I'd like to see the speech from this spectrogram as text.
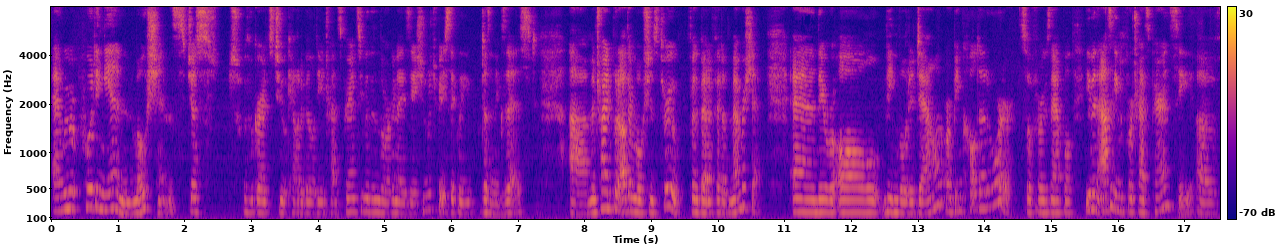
And we were putting in motions just with regards to accountability and transparency within the organization, which basically doesn't exist um, and trying to put other motions through for the benefit of the membership. And they were all being voted down or being called out of order. So, for example, even asking for transparency of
